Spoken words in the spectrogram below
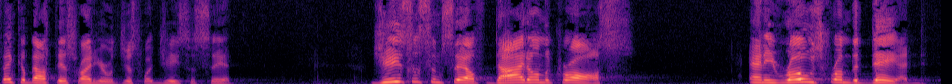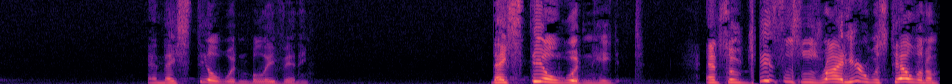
Think about this right here with just what Jesus said. Jesus himself died on the cross and he rose from the dead, and they still wouldn't believe in him. They still wouldn't heed it. And so Jesus was right here, was telling them,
